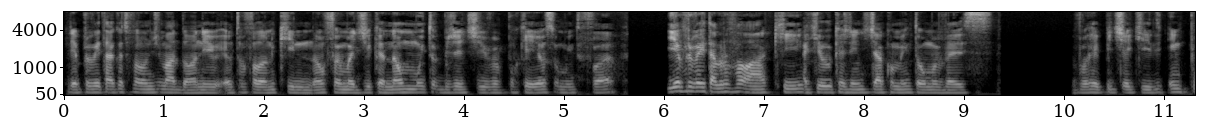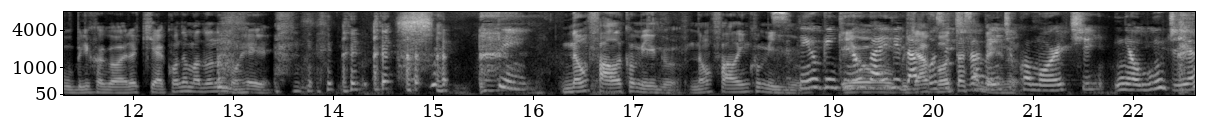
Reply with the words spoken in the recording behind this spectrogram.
Queria aproveitar que eu tô falando de Madonna e eu tô falando que não foi uma dica não muito objetiva, porque eu sou muito fã. E aproveitar pra falar que aquilo que a gente já comentou uma vez, vou repetir aqui em público agora, que é quando a Madonna morrer, Sim. não fala comigo, não falem comigo. Se tem alguém que Eu não vai lidar tá positivamente sabendo. com a morte em algum dia,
